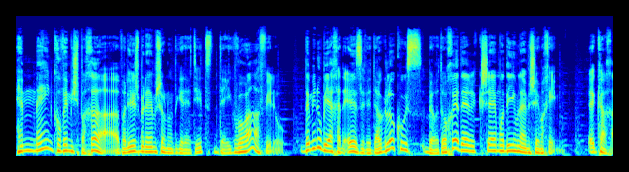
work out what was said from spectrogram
הם מעין קרובי משפחה, אבל יש ביניהם שונות גנטית די גבוהה אפילו. דמיינו ביחד עז ודג לוקוס באותו חדר כשהם מודיעים להם שהם אחים. ככה.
